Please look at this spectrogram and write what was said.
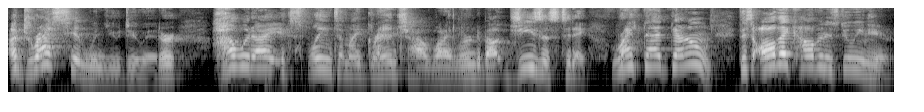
address him when you do it. Or how would I explain to my grandchild what I learned about Jesus today? Write that down. This all that Calvin is doing here.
